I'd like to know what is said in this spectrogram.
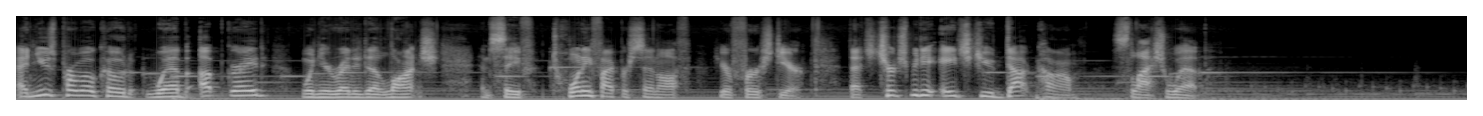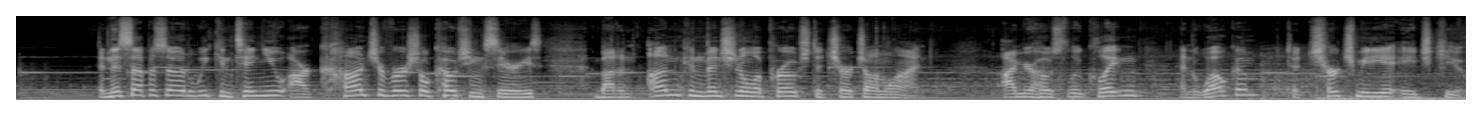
and use promo code WEBUPGRADE when you're ready to launch and save 25% off your first year. That's churchmediahq.com slash web. In this episode, we continue our controversial coaching series about an unconventional approach to church online. I'm your host, Luke Clayton, and welcome to Church Media HQ.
